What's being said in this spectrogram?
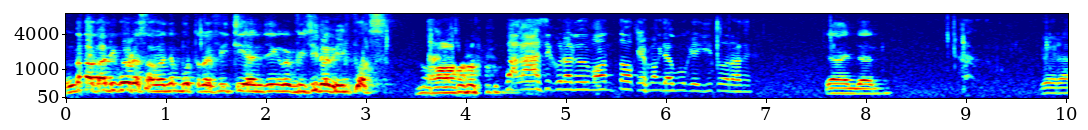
Enggak, tadi gue udah salah nyebut revisi anjing, revisi dari pos. Oh, Gak kasih ku Daniel montok emang jamu kayak gitu orangnya. Jangan, jangan. Gak ada.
